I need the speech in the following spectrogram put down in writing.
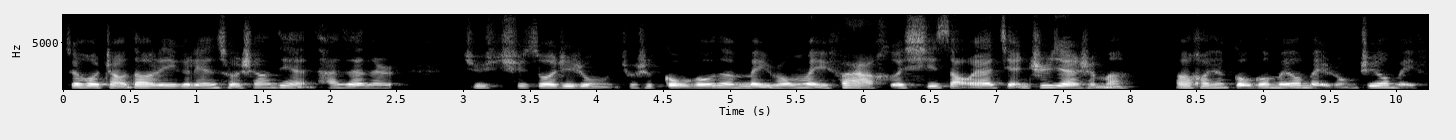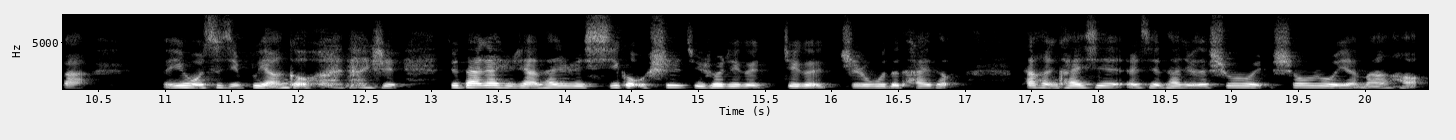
最后找到了一个连锁商店，他在那儿去去做这种就是狗狗的美容美发和洗澡呀、剪指甲什么。啊，好像狗狗没有美容，只有美发。因为我自己不养狗，但是就大概是这样。他就是洗狗师，据说这个这个职务的 title，他很开心，而且他觉得收入收入也蛮好。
